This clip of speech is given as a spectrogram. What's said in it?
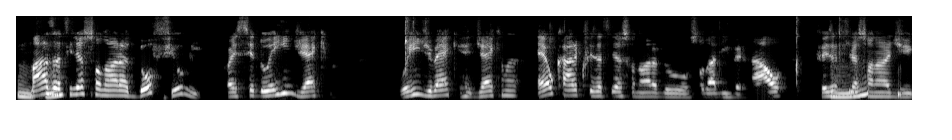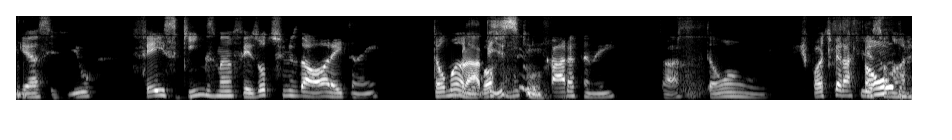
Mas Uhum. a trilha sonora do filme vai ser do Henry Jackman. O Henry Jack- Jackman é o cara que fez a trilha sonora do Soldado Invernal, fez a trilha Uhum. sonora de Guerra Civil, fez Kingsman, fez outros filmes da hora aí também. Então, mano, eu gosto muito do cara também, tá? Então, a gente pode esperar a trilha Então, sonora.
